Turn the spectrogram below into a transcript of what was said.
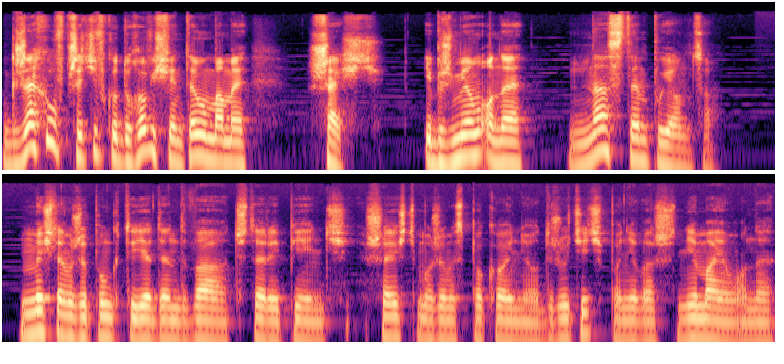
Grzechów przeciwko Duchowi Świętemu mamy sześć i brzmią one następująco. Myślę, że punkty 1, 2, 4, 5, 6 możemy spokojnie odrzucić, ponieważ nie mają one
